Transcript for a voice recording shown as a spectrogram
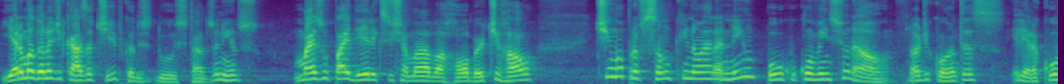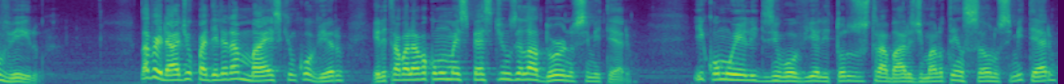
e era uma dona de casa típica dos, dos Estados Unidos, mas o pai dele, que se chamava Robert Hall, tinha uma profissão que não era nem um pouco convencional, afinal de contas, ele era coveiro. Na verdade, o pai dele era mais que um coveiro, ele trabalhava como uma espécie de um zelador no cemitério. E como ele desenvolvia ali todos os trabalhos de manutenção no cemitério,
